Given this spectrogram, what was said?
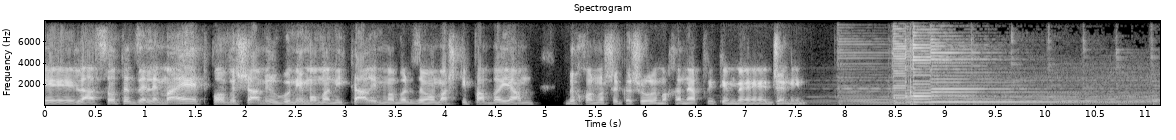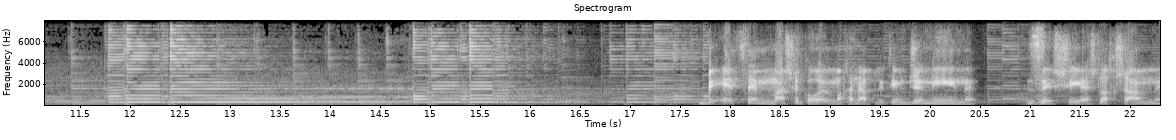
אה, לעשות את זה, למעט פה ושם ארגונים הומניטריים, אבל זה ממש טיפה בים בכל מה שקשור למחנה הפליטים ג'נין. בעצם מה שקורה במחנה הפליטים ג'נין זה שיש לך שם אה,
